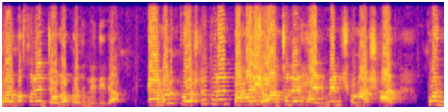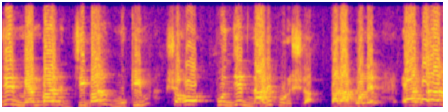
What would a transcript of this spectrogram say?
সর্বস্তরের জনপ্রতিনিধিরা? এমন প্রশ্ন তুলেন পাহাড়ি অঞ্চলের হেডম্যান সোনা সাদ, পুঞ্জির মেম্বার জিবার মুকিম সহ পুঞ্জির নারী পুরুষরা। তারা বলেন এবার আর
